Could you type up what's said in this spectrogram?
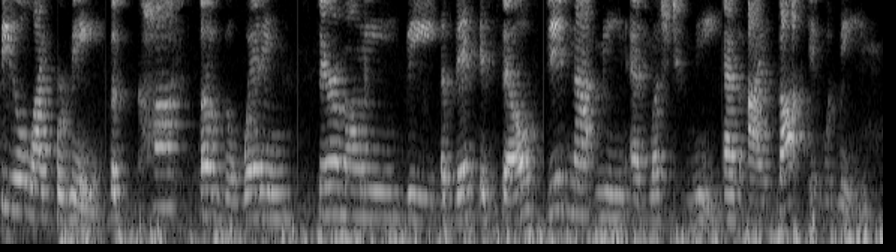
feel like for me, the cost of the wedding ceremony, the event itself, did not mean as much to me as I thought it would mean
